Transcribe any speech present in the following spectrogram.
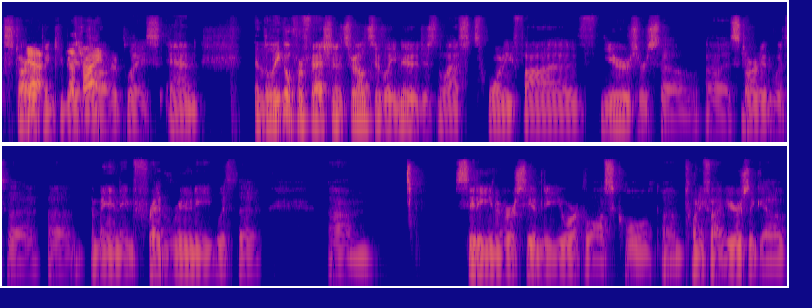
startup yeah, incubators right. all over the place. And in the legal profession, it's relatively new, just in the last 25 years or so. Uh, it started with a, a, a, man named Fred Rooney with the um, City University of New York Law School um, 25 years ago.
